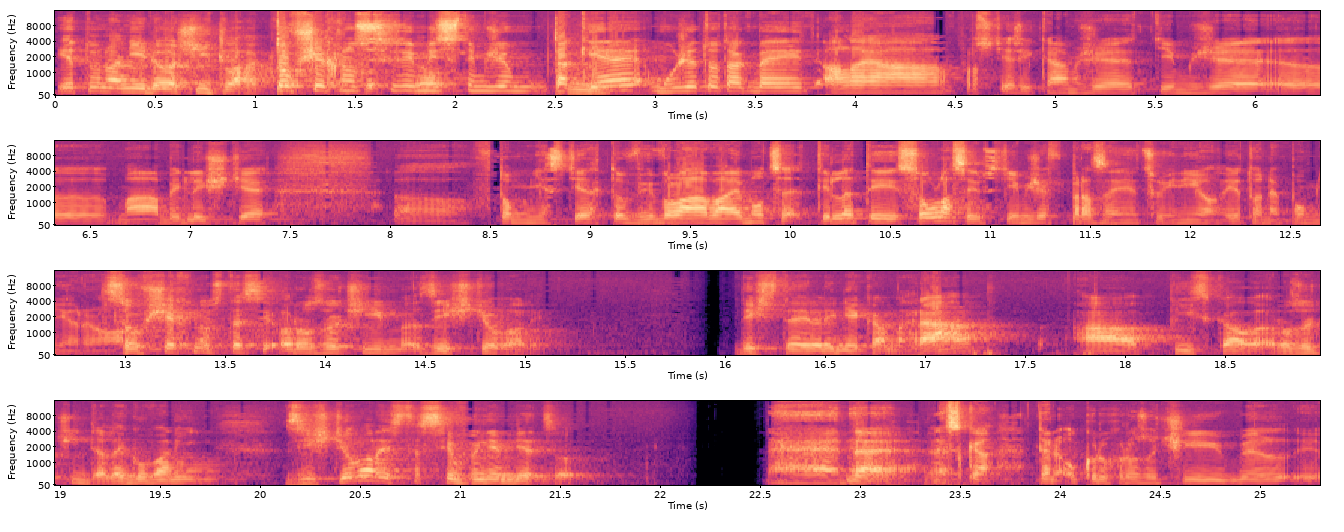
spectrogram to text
je to na ní další tlak. To všechno si jo. myslím, že tak hmm. je, může to tak být, ale já prostě říkám, že tím, že uh, má bydliště uh, v tom městě, tak to vyvolává emoce. Tyhle ty souhlasím s tím, že v Praze je něco jiného, je to nepoměr. No. Co všechno jste si o rozhodčím zjišťovali? Když jste jeli někam hrát a pískal rozhodčí delegovaný, zjišťovali jste si o něm něco? Ne, ne, ne, dneska ten okruh rozočí byl eh,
